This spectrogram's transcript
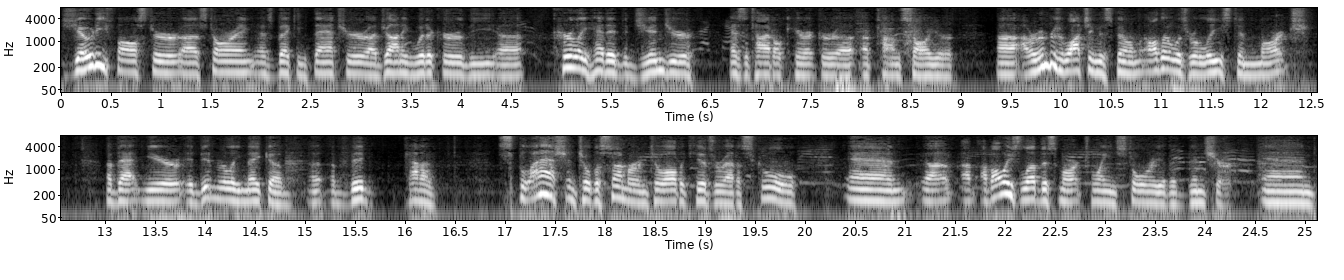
Jodie Foster uh, starring as Becky Thatcher, uh, Johnny Whitaker, the uh, curly-headed ginger, as the title character uh, of Tom Sawyer. Uh, I remember watching this film, although it was released in March of that year. It didn't really make a, a, a big kind of splash until the summer, until all the kids are out of school. And uh, I've always loved this Mark Twain story of adventure and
